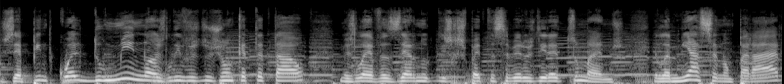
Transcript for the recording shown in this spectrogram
O José Pinto Coelho domina os livros do João Catatau, mas leva zero no que diz respeito a saber os direitos humanos. Ele ameaça não parar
